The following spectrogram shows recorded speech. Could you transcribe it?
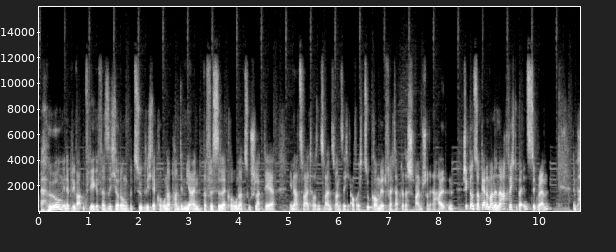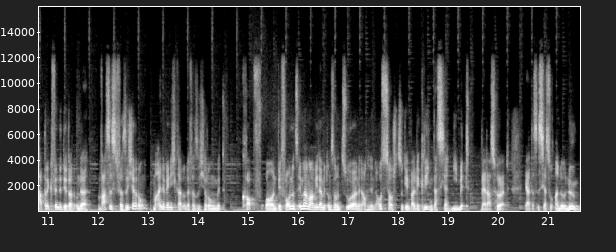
Erhöhung in der privaten Pflegeversicherung bezüglich der Corona-Pandemie. Ein befristeter Corona-Zuschlag, der im Jahr 2022 auf euch zukommen wird. Vielleicht habt ihr das Schreiben schon erhalten. Schickt uns doch gerne mal eine Nachricht über Instagram. Den Patrick findet ihr dort unter Was ist Versicherung? Meine Wenigkeit unter Versicherung mit Kopf. Und wir freuen uns immer mal wieder mit unseren Zuhörern auch in den Austausch zu gehen, weil wir kriegen das ja nie mit, wer das hört. Ja, das ist ja so anonym.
